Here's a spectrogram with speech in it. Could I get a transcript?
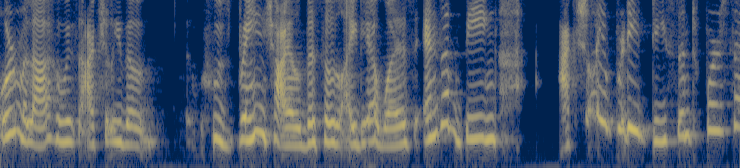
Urmila, who is actually the whose brainchild this whole idea was, ends up being actually a pretty decent person.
